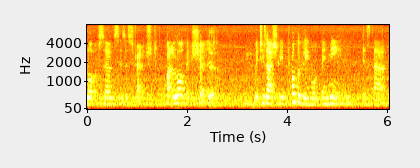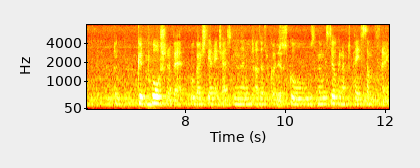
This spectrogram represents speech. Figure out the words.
lot of services are stretched. Quite a lot of it should, Yeah. which is actually probably what they mean. Is that a good portion of it will go to the NHS, and then others will go Yeah. to schools, and then we're still going to have to pay something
